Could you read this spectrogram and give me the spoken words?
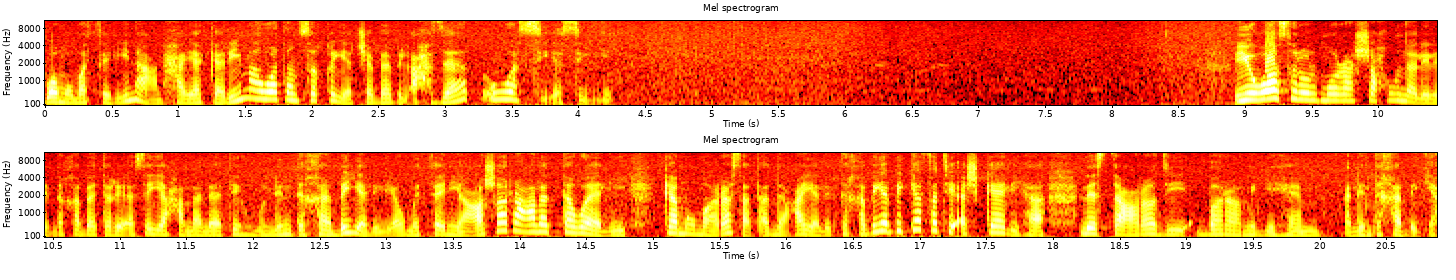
وممثلين عن حياة كريمة وتنسيقية شباب الأحزاب والسياسيين. يواصل المرشحون للانتخابات الرئاسية حملاتهم الانتخابية لليوم الثاني عشر على التوالي كممارسة الدعاية الانتخابية بكافة أشكالها لاستعراض برامجهم الانتخابية.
